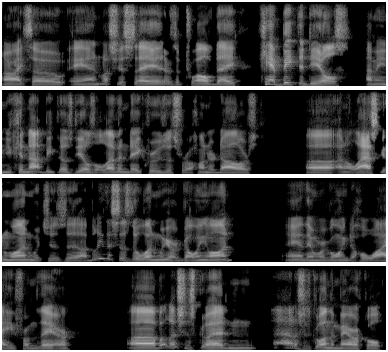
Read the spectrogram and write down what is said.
All right, so, and let's just say there's a 12 day. Can't beat the deals. I mean, you cannot beat those deals. 11 day cruises for $100. Uh, an Alaskan one, which is, uh, I believe this is the one we are going on. And then we're going to Hawaii from there. Uh, but let's just go ahead and uh, let's just go on the Miracle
